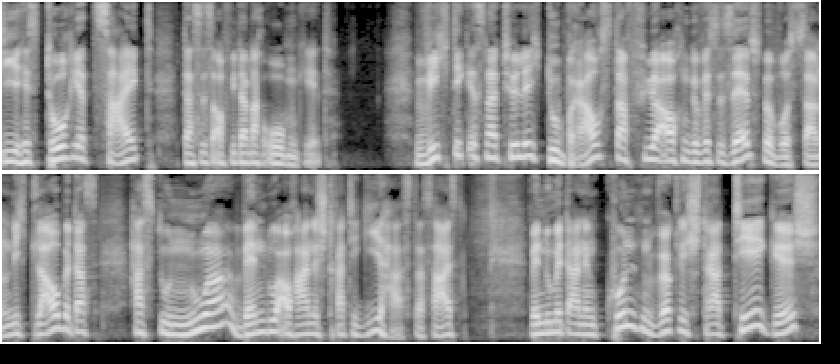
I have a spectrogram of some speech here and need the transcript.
die Historie zeigt, dass es auch wieder nach oben geht. Wichtig ist natürlich, du brauchst dafür auch ein gewisses Selbstbewusstsein. Und ich glaube, das hast du nur, wenn du auch eine Strategie hast. Das heißt, wenn du mit deinen Kunden wirklich strategisch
